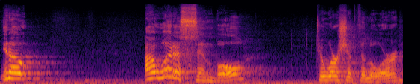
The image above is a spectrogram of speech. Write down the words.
You know, I would assemble to worship the Lord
